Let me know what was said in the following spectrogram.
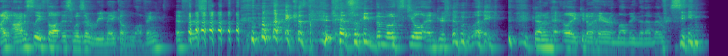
I honestly thought this was a remake of Loving at first. Because that's like the most Joel Edgerton like kind of like you know hair and loving that I've ever seen.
